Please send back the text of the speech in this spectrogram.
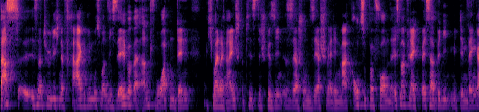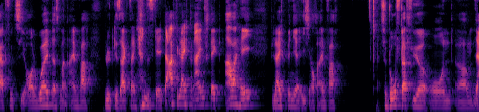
das äh, ist natürlich eine Frage, die muss man sich selber beantworten, denn ich meine, rein statistisch gesehen ist es ja schon sehr schwer, den Markt out zu performen. Da ist man vielleicht besser bedient mit dem Vanguard FTSE All World, dass man einfach, blöd gesagt, sein ganzes Geld da vielleicht reinsteckt. Aber hey, vielleicht bin ja ich auch einfach zu doof dafür. Und ähm, ja,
